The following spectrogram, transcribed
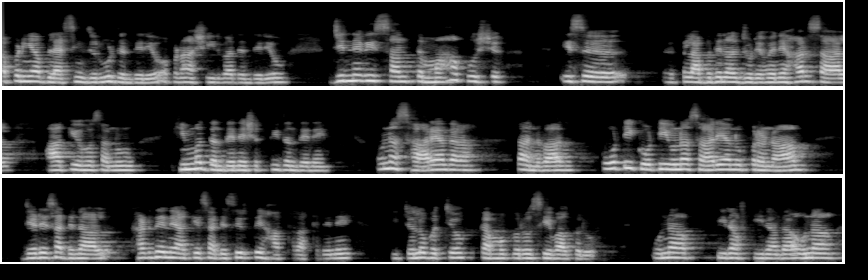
ਆਪਣੀਆਂ ਬਲੇਸਿੰਗ ਜ਼ਰੂਰ ਦਿੰਦੇ ਰਹੋ, ਆਪਣਾ ਆਸ਼ੀਰਵਾਦ ਦਿੰਦੇ ਰਹੋ। ਜਿੰਨੇ ਵੀ ਸੰਤ ਮਹਾਪੁਰਸ਼ ਇਸ ਕਲੱਬ ਦੇ ਨਾਲ ਜੁੜੇ ਹੋਏ ਨੇ, ਹਰ ਸਾਲ ਆ ਕੇ ਉਹ ਸਾਨੂੰ ਹਿੰਮਤ ਦਿੰਦੇ ਨੇ, ਸ਼ਕਤੀ ਦਿੰਦੇ ਨੇ। ਉਹਨਾਂ ਸਾਰਿਆਂ ਦਾ ਧੰਨਵਾਦ। ਕੋਟੀ ਕੋਟੀ ਉਹਨਾਂ ਸਾਰਿਆਂ ਨੂੰ ਪ੍ਰਣਾਮ। ਜਿਹੜੇ ਸਾਡੇ ਨਾਲ ਖੜਦੇ ਨੇ, ਆ ਕੇ ਸਾਡੇ ਸਿਰ ਤੇ ਹੱਥ ਰੱਖਦੇ ਨੇ। ਕਿ ਚਲੋ ਬੱਚਿਓ ਕੰਮ ਕਰੋ ਸੇਵਾ ਕਰੋ। ਉਹਨਾਂ ਪੀਰਾਂ ਫਕੀਰਾਂ ਦਾ ਉਹਨਾਂ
